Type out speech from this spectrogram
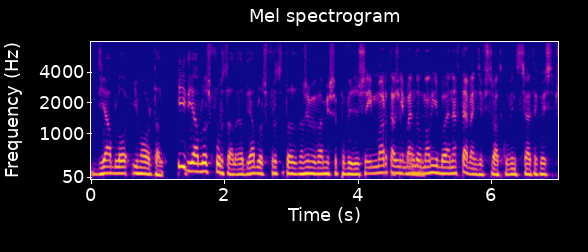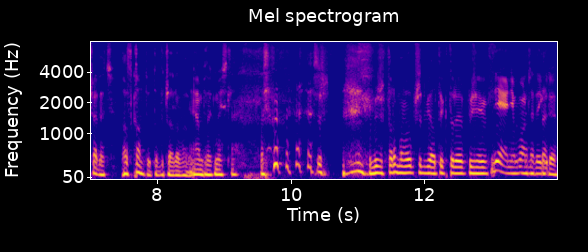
Diablo Immortal. I Diablo 4, ale Diablo 4 to zdążymy wam jeszcze powiedzieć. Czy Immortal nie będą razy. mogli, bo NFT będzie w środku, więc trzeba to jakoś sprzedać. A skąd ty to wyczarowałeś? Ja tak myślę. To Będziesz farmował przedmioty, które później... W... Nie, nie włączę tej gry.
